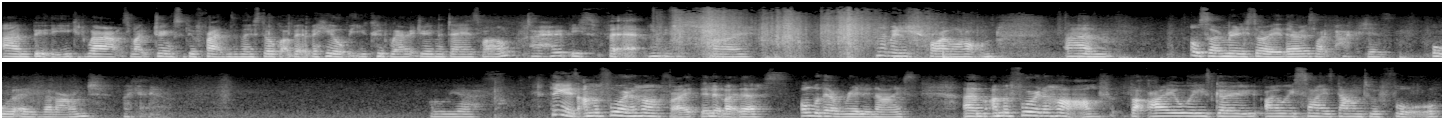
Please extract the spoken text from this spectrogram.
um, boot that you could wear out to like drinks with your friends and they've still got a bit of a heel but you could wear it during the day as well. So I hope these fit. Let me just try, let me just try one on. Um, also I'm really sorry, there is like packages all over the lounge. Okay. Oh yes. Thing is, I'm a four and a half, right? They look like this. Oh, they're really nice. Um, I'm a four and a half, but I always go, I always size down to a four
